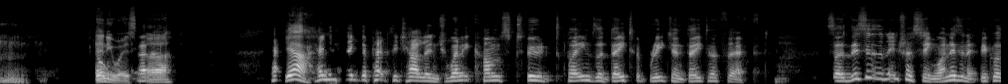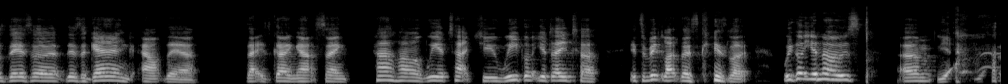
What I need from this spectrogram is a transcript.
anyways, uh, uh, yeah. Can you take the Pepsi challenge when it comes to claims of data breach and data theft? So this is an interesting one, isn't it? Because there's a there's a gang out there that is going out saying, "Ha ha, we attacked you. We got your data." It's a bit like those kids, like, "We got your nose. Um, yeah.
